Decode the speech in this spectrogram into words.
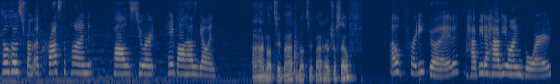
co host from across the pond, Paul Stewart. Hey Paul, how's it going? Uh, not too bad, not too bad. How's yourself? Oh, pretty good. Happy to have you on board.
